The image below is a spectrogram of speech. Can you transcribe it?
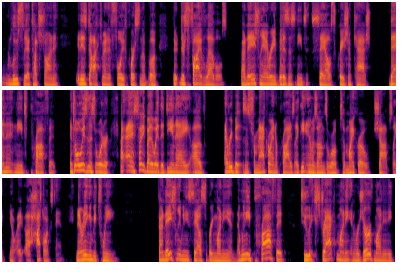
loosely. I touched on it. It is documented fully, of course, in the book. There, there's five levels. Foundationally, every business needs sales, creation of cash. Then it needs profit. It's always in this order. I, I studied, by the way, the DNA of every business from macro enterprise like the Amazons the world to micro shops like you know a, a hot dog stand and everything in between. Foundationally, we need sales to bring money in. Then we need profit to extract money and reserve money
